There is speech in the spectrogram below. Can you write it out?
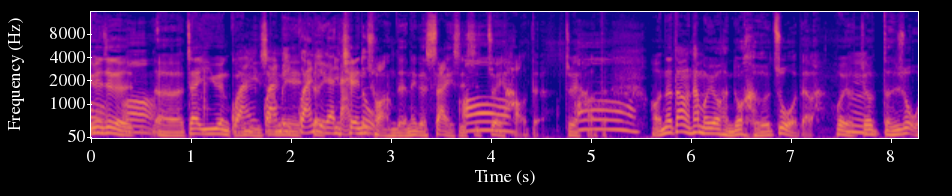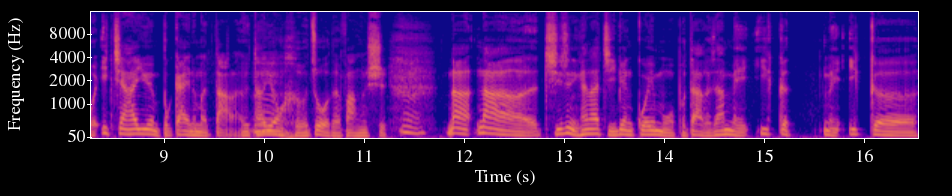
因为这个呃，在医院管理上面，一千床的那个 size 是最好的，最好的。哦，那当然他们有很多合作的啦，会有就等于说我一家医院不盖那么大了，他用合作的方式。嗯，那那其实你看，它即便规模不大，可是它每一个每一个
